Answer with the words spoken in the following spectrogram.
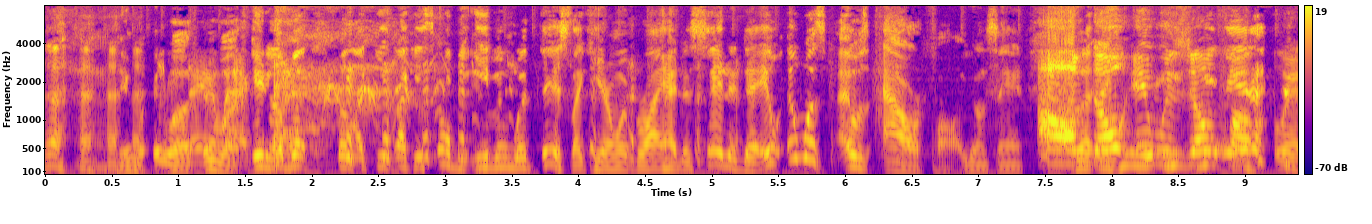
it, wa- it was, it was, you know, but, but like, you- like you said, but even with this, like hearing what Brian had to say today, it, it was, it was our fault. You know what I'm saying? Oh But- no, it was your fault. Well,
